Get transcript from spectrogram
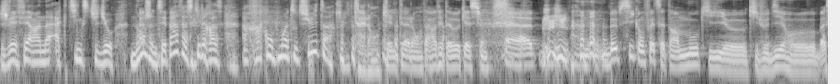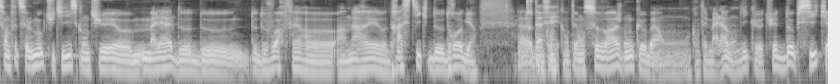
je vais faire un acting studio. Non, je ne sais pas. Parce qu'il raconte-moi tout de suite. Quel talent, quel talent. T'as raté ta vocation. Euh... Dopsic, en fait, c'est un mot qui euh, qui veut dire. Euh, bah, en fait, c'est le mot que tu utilises quand tu es euh, malade de, de devoir faire un arrêt drastique de drogue. tout à fait. Quand, en sevrage, donc euh, bah, on, quand t'es malade, on dit que tu es dopsique.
